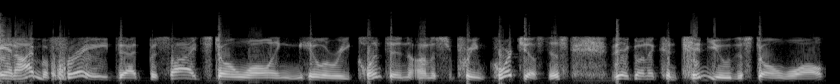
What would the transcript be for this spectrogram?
And I'm afraid that besides stonewalling Hillary Clinton on a Supreme Court justice, they're going to continue the stonewall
